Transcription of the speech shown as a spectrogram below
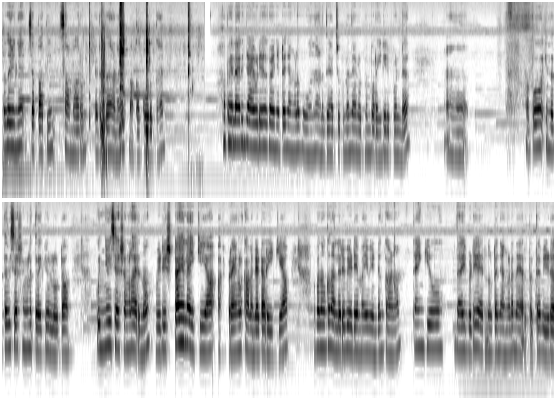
അത് കഴിഞ്ഞ് ചപ്പാത്തിയും സാമ്പാറും എടുത്തതാണ് മക്കൾക്ക് കൊടുക്കാൻ. അപ്പോൾ എല്ലാവരും ചായ കുടിയൊക്കെ കഴിഞ്ഞിട്ട് ഞങ്ങൾ പോകുന്നതാണ്. ഇത് ഞാനൊട്ടും പുറകിലിരിപ്പുണ്ട് അപ്പോൾ ഇന്നത്തെ വിശേഷങ്ങൾ ഇത്രയൊക്കെ ഉള്ളൂ കേട്ടോ കുഞ്ഞു വിശേഷങ്ങളായിരുന്നു. വീഡിയോ ഇഷ്ടമായ ലൈക്ക് ചെയ്യുക അഭിപ്രായങ്ങൾ കമന്റായിട്ട് അറിയിക്കുക. അപ്പോൾ നമുക്ക് നല്ലൊരു വീഡിയോയുമായി വീണ്ടും കാണാം. താങ്ക് യു ഇതാ ഇവിടെയായിരുന്നു കേട്ടോ ഞങ്ങളുടെ നേരത്തെ വീട്.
